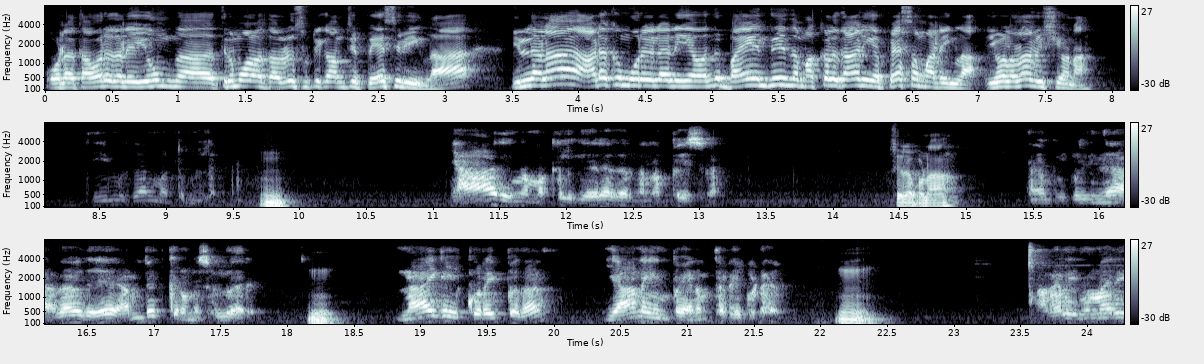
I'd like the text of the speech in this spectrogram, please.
ஓட தவறுகளையும் அஹ், திருமாவளவன் தவறுகளையும் சுட்டி காமிச்சு பேசுவீங்களா? இல்லைனா அடக்குமுறையில் நீங்கள் வந்து பயந்து இந்த மக்களுக்காக நீங்கள் பேச மாட்டீங்களா? இவ்வளோ தான் திமுக மட்டும் இல்ல யார் எங்க மக்களுக்கு எதிராக இருந்தாலும் பேசுவேன். புரியுதுங்களா? அதாவது அம்பேத்கர் ஒண்ணு சொல்லுவாரு. நாய்கள் குறைப்பதால் யானையின் பயணம் தடைபடாது. அதனால இந்த மாதிரி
